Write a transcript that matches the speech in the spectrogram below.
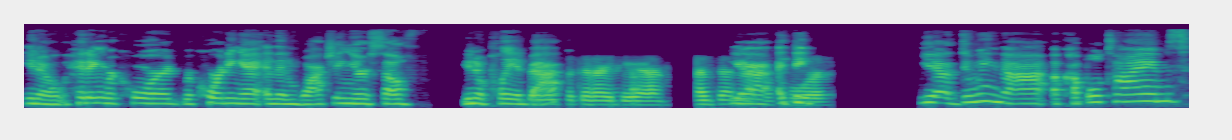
you know, hitting record, recording it, and then watching yourself, you know, play it back. That's a good idea. I've done yeah, I think yeah, doing that a couple times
